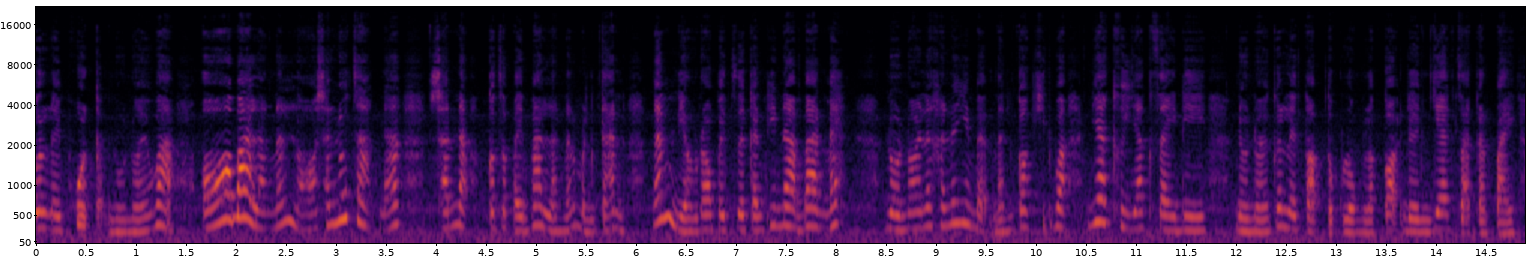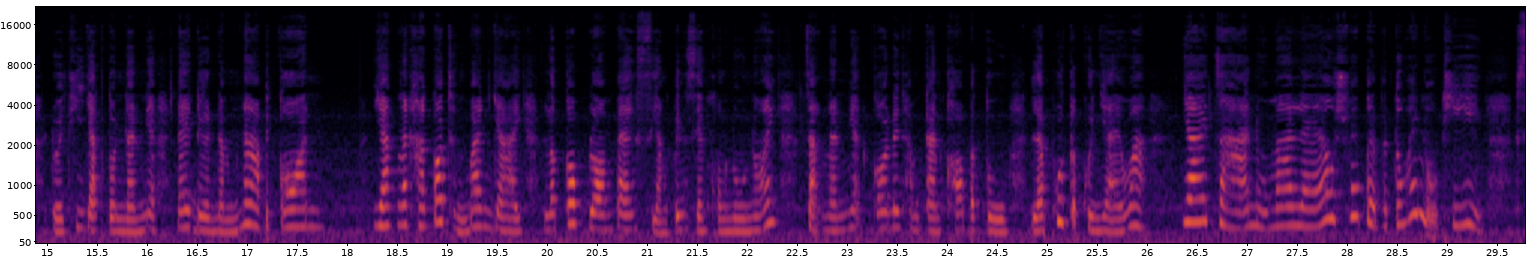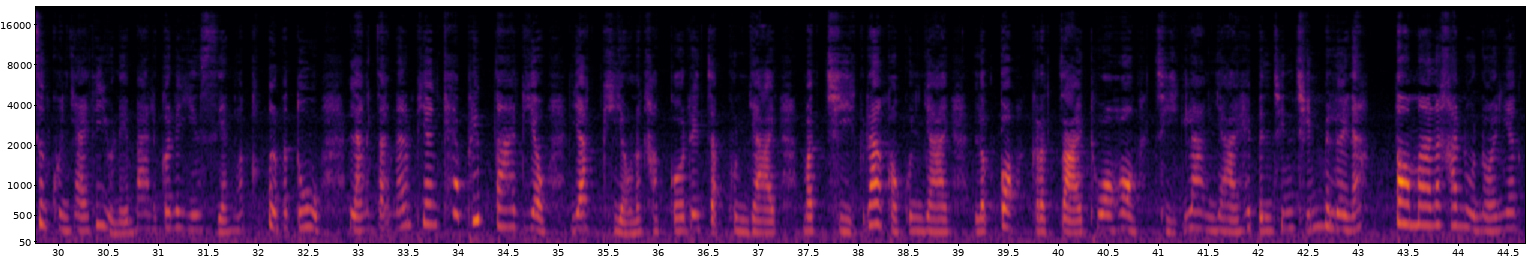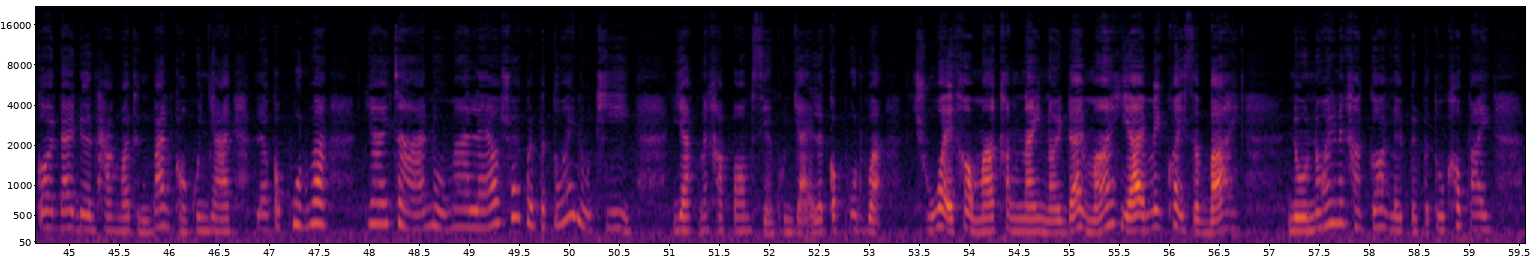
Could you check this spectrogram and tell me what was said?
ก็เลยพูดกับหนูน้อยว่า อ๋อ บ้านหลังนั้นหรอ ฉันรู้จักนะ ฉันน่ะก็จะไปบ้านหลังนั้นเหมือนกัน งั้นเดี๋ยวเราไปเจอกันที่หน้าบ้านไหมหนูน้อยนะคะได้ยินแบบนั้นก็คิดว่าเนี่ยคือยักษ์ใจดี หนูน้อยก็เลยตอบตกลง แล้วก็เดินแยกจากกันไป โดยที่ยักษ์ตนนั้นเนี่ยได้เดินนำหน้าไปก่อนยักษ์นะคะก็ถึงบ้านยาย แล้วก็ปลอมแปลงเสียงเป็นเสียงของหนูน้อย จากนั้นเนี่ยก็ได้ทำการเคาะประตู และพูดกับคุณยายว่า ยายจ๋าหนูมาแล้วช่วยเปิดประตูให้หนูทีซึ่งคุณยายที่อยู่ในบ้านก็ได้ยินเสียงแล้วก็เปิดประตู หลังจากนั้นเพียงแค่พริบตาเดียว ยักษ์เขียวนะคะ ก็ได้จับคุณยาย มาฉีกร่างของคุณยาย แล้วก็กระจายทั่วห้องฉีกร่างยายให้เป็นชิ้นๆไปเลยนะ ต่อมานะคะหนูน้อยเนี่ยก็ได้เดินทางมาถึงบ้านของคุณยาย แล้วก็พูดว่ายายจ๋าหนูมาแล้วช่วยเปิดประตูให้หนูทียักษ์นะคะปลอมเสียงคุณยายแล้วก็พูดว่าช่วยเข้ามาข้างในหน่อยได้ไหมยายไม่ค่อยสบาย หนูน้อยนะคะก็เลยเปิดประตูเข้าไปแต่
